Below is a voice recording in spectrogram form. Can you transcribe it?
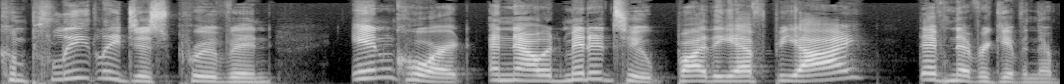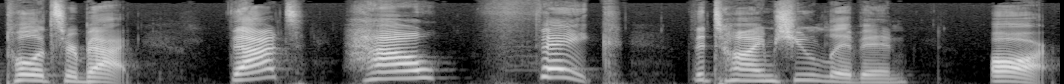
completely disproven in court, and now admitted to by the FBI. They've never given their Pulitzer back. That's how fake the times you live in are.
